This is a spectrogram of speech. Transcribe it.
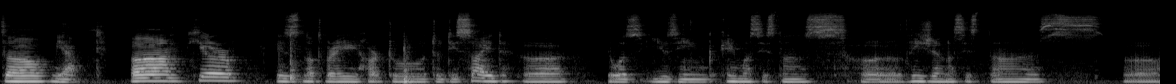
So yeah, um, here is not very hard to, to decide. Uh, he was using aim assistance, uh, vision assistance, uh,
